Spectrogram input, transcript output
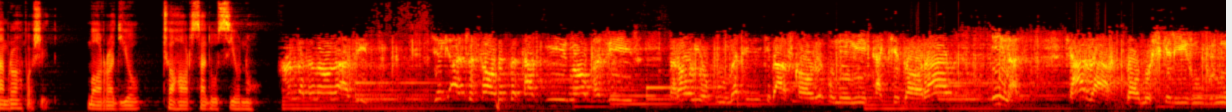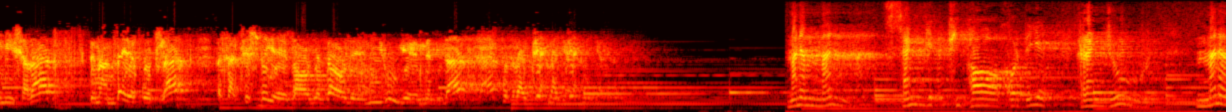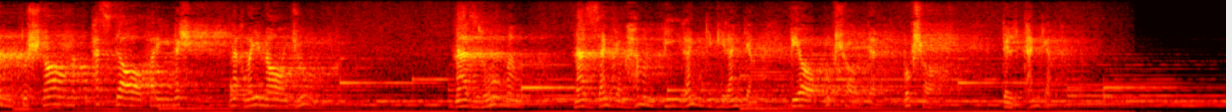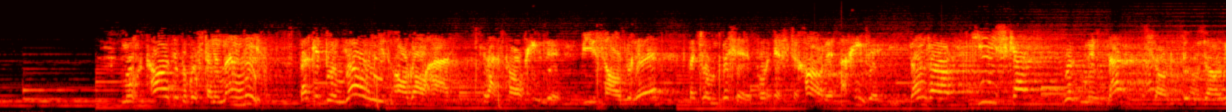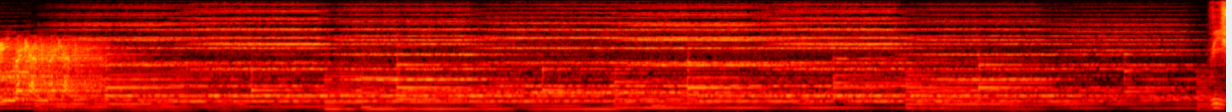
همراه باشید. با رادیو 439 هموطنان عزیز یک اصل ثابت به تغییر ناپذیر برای حکومتی که به افکار عمومی تکیه دارد این است که هر وقت با مشکلی روبرو می شود به منبع قدرت و سرچشمه لایزال نیروی ملت متوجه نگیرد منم من سنگ تیپا خورده رنجور. منم دشنام پست آفرینش نغمه ناجور. نه از رومم نه از زنگم همون بیرنگ بیرنگم. بیا بگشا در بگشا دلتنگم. سابقه و جنبش پر افتخار اخیر ایران را هیچ کس جز ملت شاهد گذاری نکرد.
